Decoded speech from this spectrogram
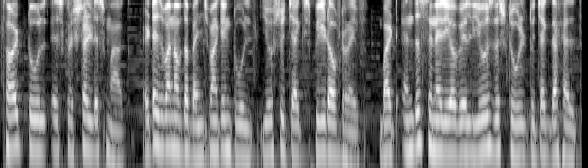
Third tool is Crystal Disk Mark. It is one of the benchmarking tool used to check speed of drive. But in this scenario, we'll use this tool to check the health.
